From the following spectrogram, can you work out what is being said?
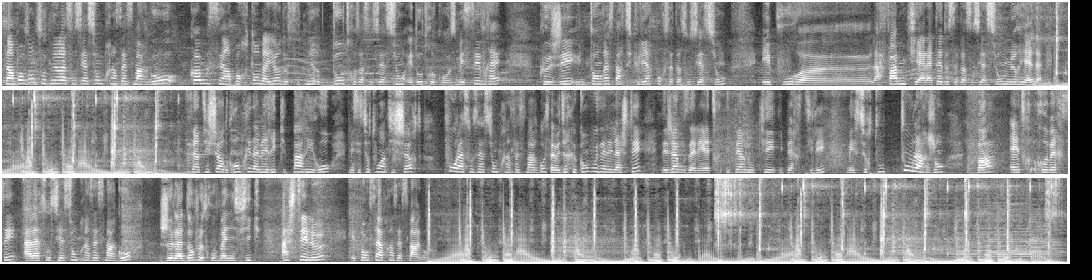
C'est important de soutenir l'association Princesse Margot, comme c'est important d'ailleurs de soutenir d'autres associations et d'autres causes. Mais c'est vrai que j'ai une tendresse particulière pour cette association et pour euh, la femme qui est à la tête de cette association, Muriel. C'est un t-shirt Grand Prix d'Amérique par Hiro, mais c'est surtout un t-shirt pour l'association Princesse Margot. Ça veut dire que quand vous allez l'acheter, déjà vous allez être hyper looké, hyper stylé, mais surtout tout l'argent va être reversé à l'association Princesse Margot. Je l'adore, je le trouve magnifique. Achetez-le et pensez à Princesse Margot.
